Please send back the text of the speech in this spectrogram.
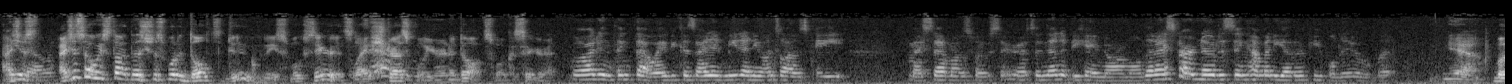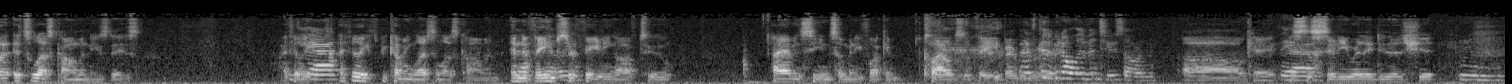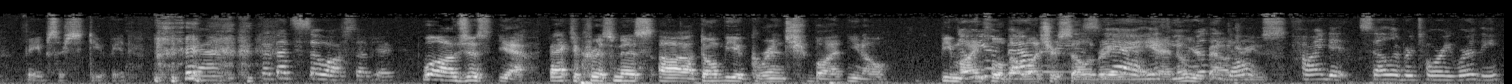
I just, know. I just always thought that's just what adults do. They smoke cigarettes. Life's stressful. You're an adult. Smoke a cigarette. well, I didn't think that way because I didn't meet anyone until I was eight. My stepmom smoked cigarettes, and then it became normal. Then I started noticing how many other people do. But Yeah, but it's less common these days. I feel Yeah. like I feel like it's becoming less and less common, and the vapes are fading off too. I haven't seen so many fucking clouds of vape everywhere. that's because we don't live in Tucson. Oh, okay. It's the city where they do this shit. Mm, Vapes are stupid. yeah, but that's so off subject. well, I was just yeah. Back to Christmas. Uh, don't be a Grinch, but you know, be Know mindful about what you're celebrating. Yeah, Yeah, you know your really don't boundaries. Find it celebratory worthy.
